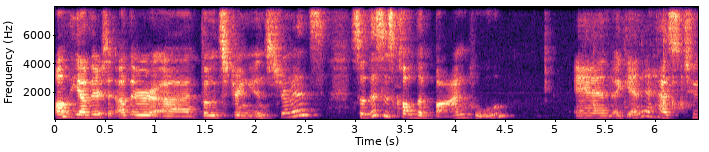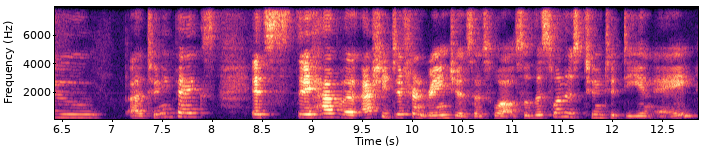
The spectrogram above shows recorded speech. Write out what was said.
all the other other uh, bowed string instruments. So this is called the banhu, and again, it has two uh, tuning pegs. It's they have uh, actually different ranges as well. So this one is tuned to D and A,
